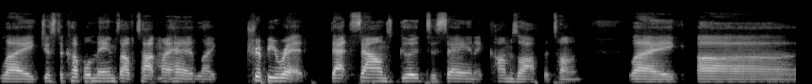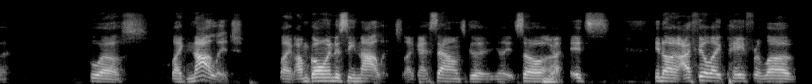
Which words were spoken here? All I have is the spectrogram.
like just a couple names off top of my head, like Trippie Redd. That sounds good to say, and it comes off the tongue. Like uh, who else? Like Knxwledge Like I'm going to see Knxwledge. Like that sounds good. So yeah. it's you know I feel like Pay for Love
